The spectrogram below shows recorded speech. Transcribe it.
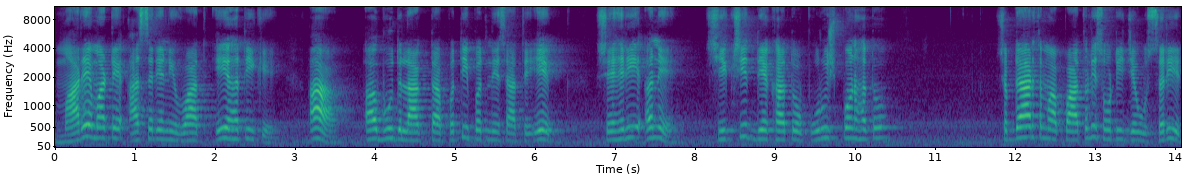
મારે માટે આશ્ચર્યની વાત એ હતી કે આ અબુદ્ધ લાગતા પતિ પત્ની સાથે એક શહેરી અને શિક્ષિત દેખાતો પુરુષ પણ હતો. શબ્દાર્થમાં પાતળી સોટી જેવું શરીર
